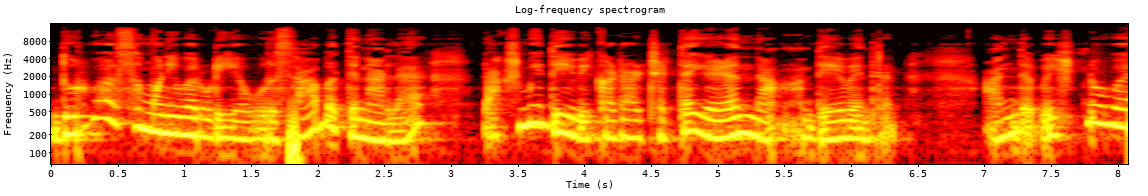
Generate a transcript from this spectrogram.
துர்வாச முனிவருடைய ஒரு சாபத்தினால லக்ஷ்மி தேவி கடாட்சத்தை இழந்தான் தேவேந்திரன். அந்த விஷ்ணுவை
